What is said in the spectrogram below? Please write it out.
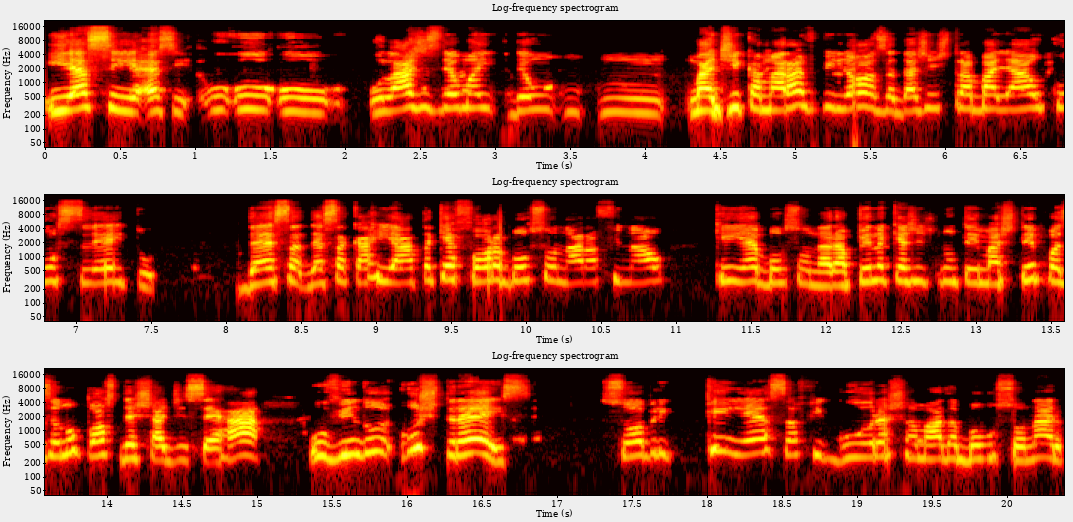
E assim, assim o, o, o, o Lages deu, uma, deu um, uma dica maravilhosa da gente trabalhar o conceito dessa, dessa carreata que é fora Bolsonaro, afinal, quem é Bolsonaro? A pena que a gente não tem mais tempo, mas eu não posso deixar de encerrar ouvindo os três sobre quem é essa figura chamada Bolsonaro?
